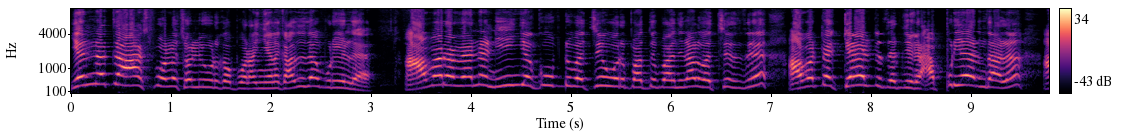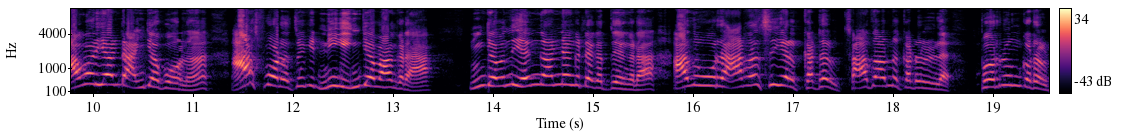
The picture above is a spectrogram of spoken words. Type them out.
என்னத்தை ஆக்ஸ்போர்டில் சொல்லி கொடுக்க போகிறாங்க எனக்கு அதுதான் புரியல. அவரை வேணால் நீங்கள் கூப்பிட்டு வச்சு ஒரு பத்து பதினஞ்சு நாள் வச்சுருந்து அவர்கிட்ட கேட்டு தெரிஞ்சுக்கிற அப்படியே இருந்தாலும் அவர் ஏன்ட்டு அங்கே போகணும் ஆக்ஸ்போர்டை தூக்கி நீங்கள் இங்கே வாங்கடா. இங்கே வந்து எங்கள் அண்ணங்கிட்ட கற்றுக்கங்கடா அது ஒரு அரசியல் கடல் சாதாரண கடல் இல்லை பெருங்கடல்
